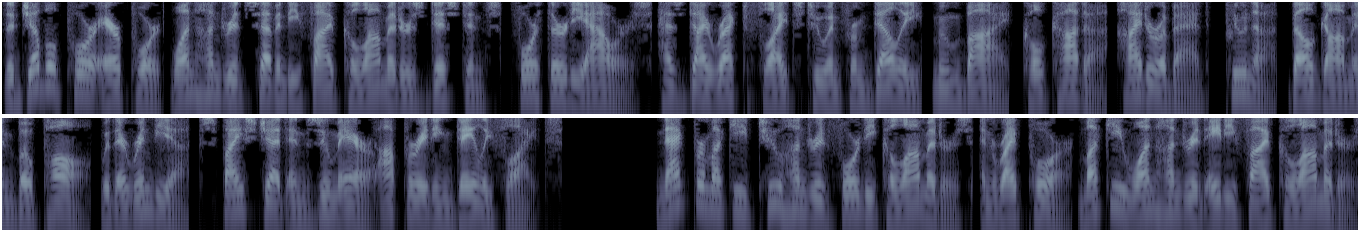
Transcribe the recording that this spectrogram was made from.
The Jabalpur Airport 175 kilometers distance 430 hours has direct flights to and from Delhi, Mumbai, Kolkata, Hyderabad, Pune, Belgaum and Bhopal with Air India, SpiceJet and Zoom Air operating daily flights. Nagpur 240 km and Raipur 185 km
